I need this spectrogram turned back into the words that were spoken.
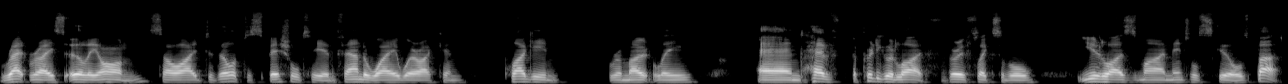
rat race early on, so I developed a specialty and found a way where I can plug in remotely and have a pretty good life, very flexible, utilizes my mental skills. But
